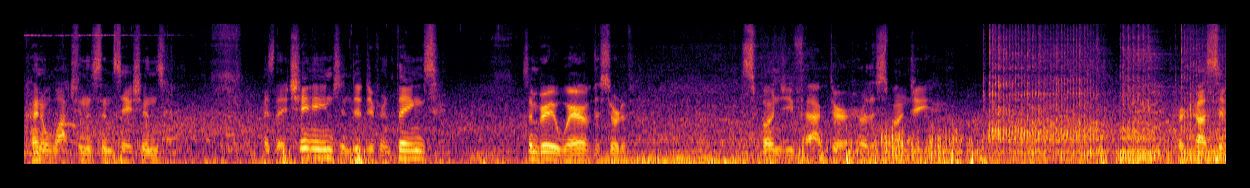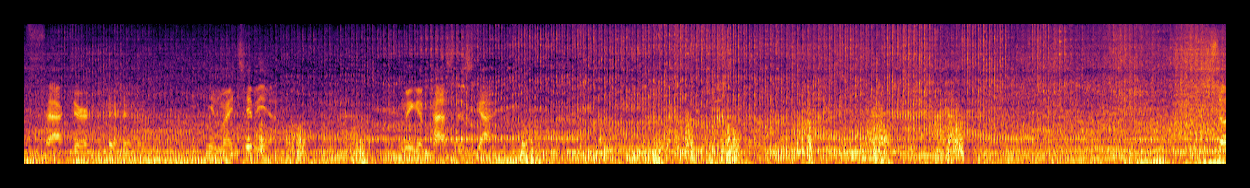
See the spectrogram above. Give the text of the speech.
kind of watching the sensations as they change and did different things. So I'm very aware of the sort of spongy factor or the spongy percussive factor in my tibia. Let me get past this guy. So,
